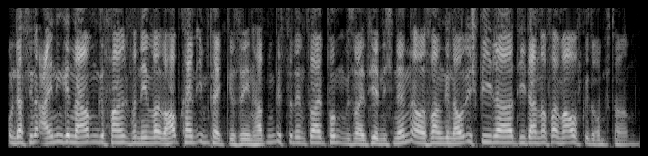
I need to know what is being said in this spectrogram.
Und das sind einige Namen gefallen, von denen wir überhaupt keinen Impact gesehen hatten bis zu dem Zeitpunkt. Müssen wir jetzt hier nicht nennen, aber es waren genau die Spieler, die dann auf einmal aufgetrumpft haben.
